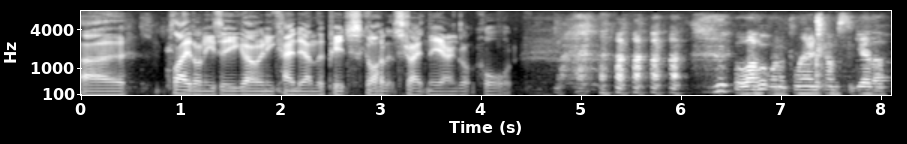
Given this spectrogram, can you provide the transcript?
uh, played on his ego, and he came down the pitch, skied it straight in the air, and got caught. I love it when a plan comes together.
